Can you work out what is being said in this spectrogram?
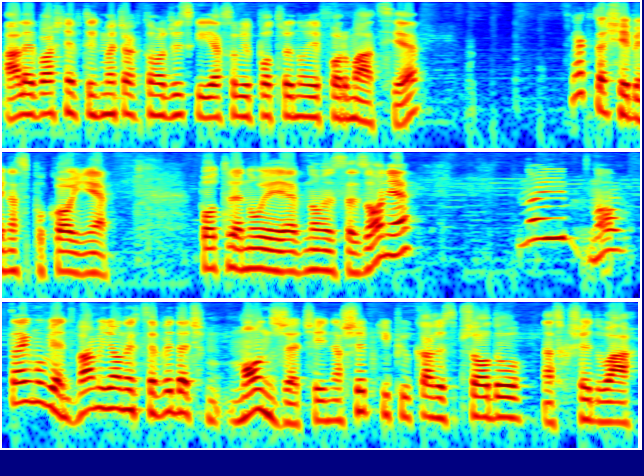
ale właśnie w tych meczach towarzyskich ja sobie potrenuję formację. Jak dla siebie na spokojnie. Potrenuję je w nowym sezonie. No i no, tak jak mówię, 2 miliony chcę wydać mądrze, czyli na szybki piłkarzy z przodu, na skrzydłach.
